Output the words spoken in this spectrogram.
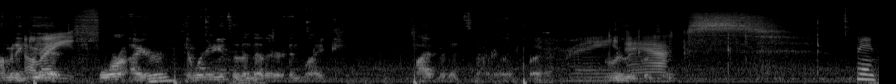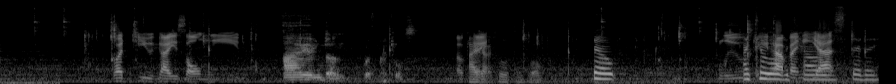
I'm gonna All get right. four iron, and we're gonna get to the Nether in like five minutes. Not really, but Really quickly. axe. Okay. What do you guys all need? I am done with my tools. Okay. I Okay, got tools as well. So blue. I Do kill you have any yet? cows that I.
